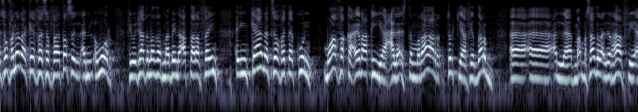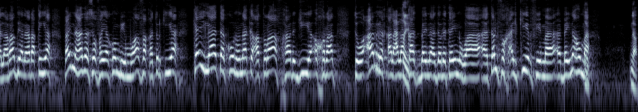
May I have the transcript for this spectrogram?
سوف نرى كيف سوف تصل الأمور في وجهات النظر ما بين الطرفين إن كانت سوف تكون موافقة عراقية على استمرار تركيا في ضرب مصادر الإرهاب في الأراضي العراقية فإن هذا سوف يكون بموافقة تركيا كي لا تكون هناك أطراف خارجية أخرى تؤرق العلاقات طيب. بين الدولتين وتنفخ الكير فيما بينهما طيب. نعم.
